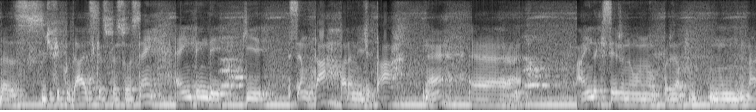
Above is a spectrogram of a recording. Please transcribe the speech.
das dificuldades que as pessoas têm é entender que sentar para meditar, né, é, ainda que seja no, no por exemplo, no, na,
